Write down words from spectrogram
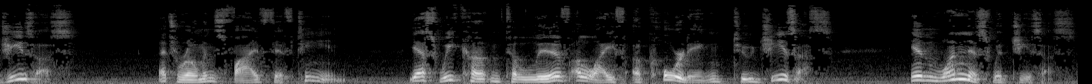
Jesus. That's Romans 5:15. Yes, we come to live a life according to Jesus, in oneness with Jesus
